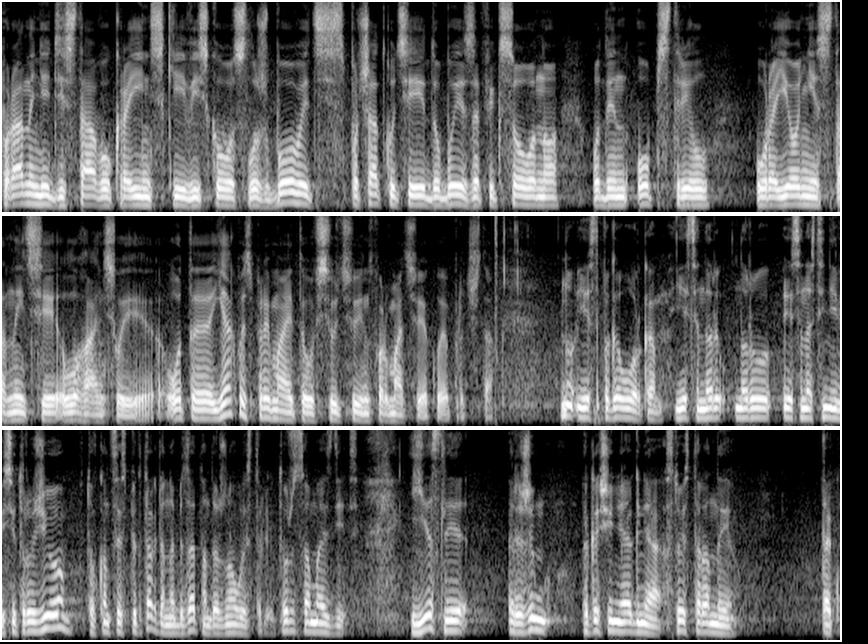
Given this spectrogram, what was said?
Поранення дістав український військовослужбовець. З початку цієї доби зафіксовано один обстріл у районі станиці Луганської. От е, як ви сприймаєте всю цю інформацію, яку я прочитав? Ну, есть поговорка. Если на, на, если на стене висит ружье, то в конце спектакля оно обязательно должно выстрелить. То же самое здесь. Если режим прекращения огня с той стороны так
